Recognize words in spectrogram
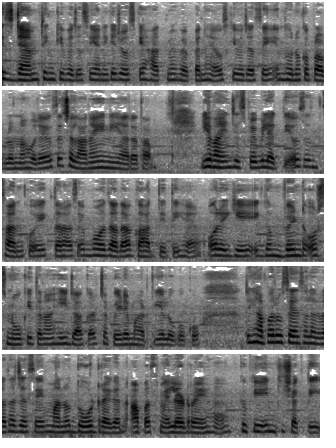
इस डैम थिंग की वजह से, यानी कि जो उसके हाथ में वेपन है, उसकी वजह से इन दोनों को प्रॉब्लम ना हो जाए, उसे चलाना ही नहीं आ रहा था। ये वाइन जिस पर भी लगती है, उस इंसान को एक तरह से बहुत ज़्यादा घात देती है और ये एकदम विंड और स्नो की तरह ही जाकर चपेड़े मारती है लोगों को। तो यहाँ पर उसे ऐसा लग रहा था जैसे, मानो दो ड्रैगन आपस में लड़ रहे हों, क्योंकि इनकी शक्ति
